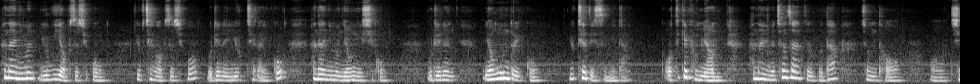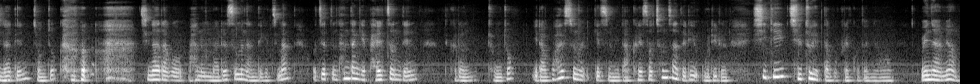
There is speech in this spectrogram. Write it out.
하나님은 육이 없으시고 육체가 없으시고 우리는 육체가 있고 하나님은 영이시고 우리는 영혼도 있고 육체도 있습니다. 어떻게 보면 하나님은 천사들보다 좀더 어, 진화된 종족 진화라고 하는 말을 쓰면 안 되겠지만 어쨌든 한 단계 발전된 그런 종족 이라고 할 수는 있겠습니다. 그래서 천사들이 우리를 시기 질투했다고 그랬거든요. 왜냐하면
